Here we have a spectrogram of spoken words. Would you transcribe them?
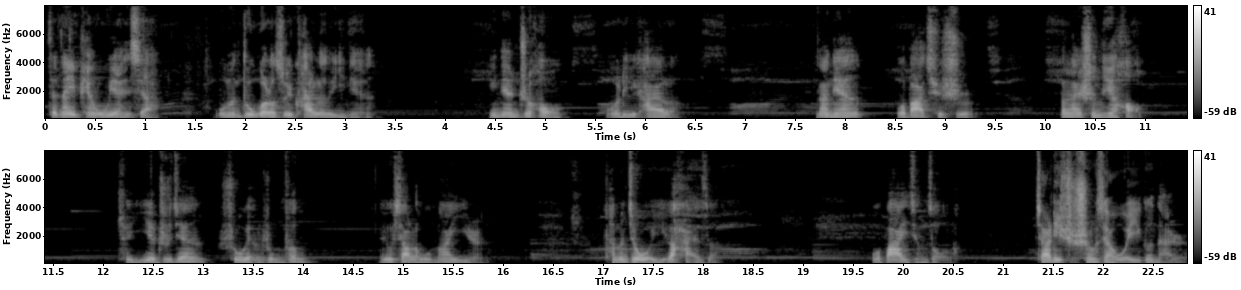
在那片屋檐下。我们度过了最快乐的一年。一年之后，我离开了。那年，我爸去世，本来身体好，却一夜之间输给了中风，留下了我妈一人。他们就我一个孩子。我爸已经走了，家里只剩下我一个男人。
